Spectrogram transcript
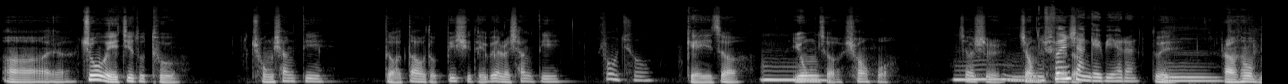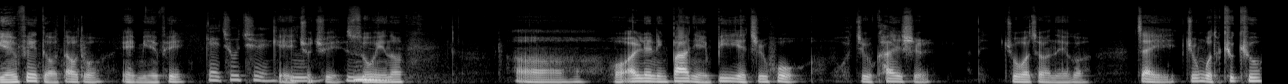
呃，作为基督徒，从上帝得到的必须得为了上帝付出，给着、嗯，用着生活，这是正确的。分享给别人。对。嗯。然后免费得到的也免费。给出去，给出去。所以呢，呃，我二零零八年毕业之后，我就开始做着那个在中国的 QQ，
